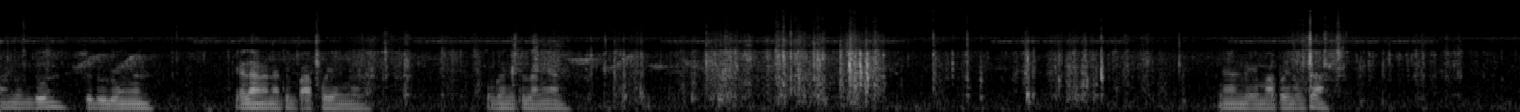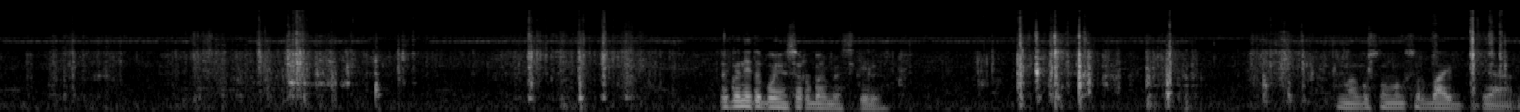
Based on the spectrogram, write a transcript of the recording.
hanggang dun, sa dulungan. Kailangan natin paapuyin muna. So, ganito lang yan. Yan, may mapuyin isa. So, ganito po yung survival skill. Mga gusto mag-survive. Yan.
